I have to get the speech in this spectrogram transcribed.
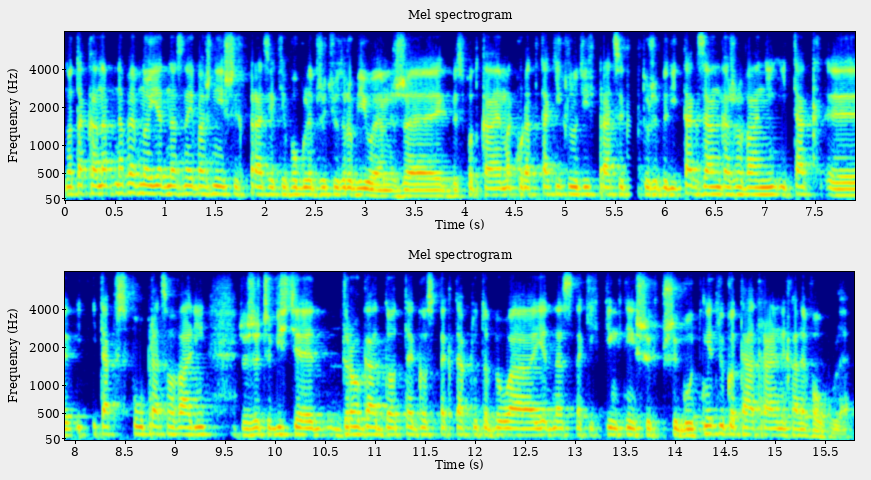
no taka na, na pewno jedna z najważniejszych prac, jakie w ogóle w życiu zrobiłem, że jakby spotkałem akurat takich ludzi w pracy, którzy byli tak zaangażowani i tak, y, i tak współpracowali, że rzeczywiście droga do tego spektaklu to była jedna z takich piękniejszych przygód, nie tylko teatralnych, ale w ogóle.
